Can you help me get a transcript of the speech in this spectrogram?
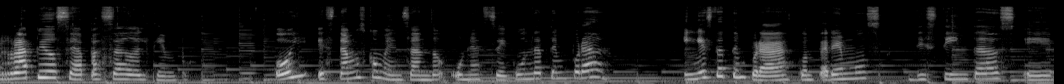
rápido se ha pasado el tiempo. Hoy estamos comenzando una segunda temporada. En esta temporada contaremos distintos eh,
